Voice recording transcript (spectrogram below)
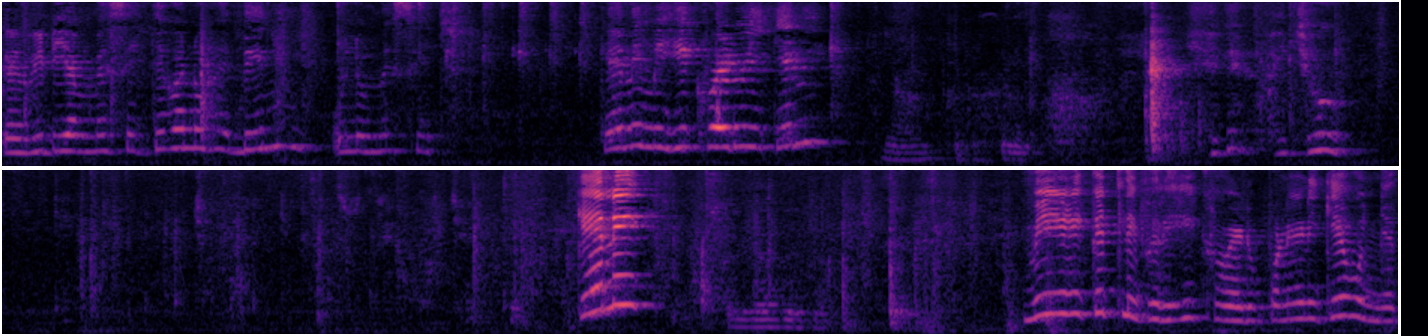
કઈ વિડીયા મેસેજ દેવાનો હે દે ની ઓલો મેસેજ કે ની મેં શીખવાડ્યું કે ની જો. કે ની મેં એને કેટલી ફેરી શીખવાડ્યું પણ એને કેવું જ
